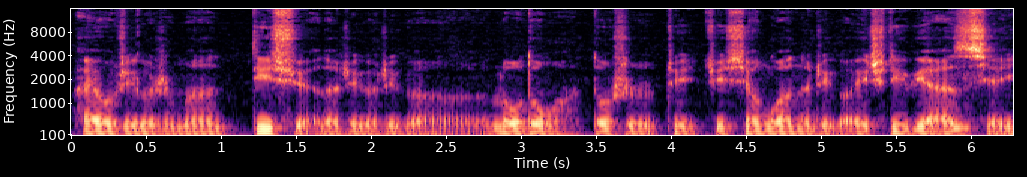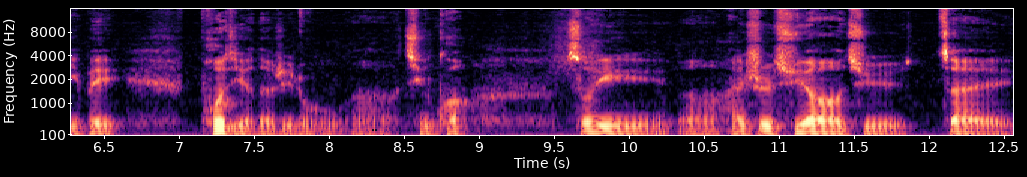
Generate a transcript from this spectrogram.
还有这个什么滴血的这个这个漏洞啊，都是这这相关的这个 HTTPS 协议被破解的这种呃情况，所以呃还是需要去在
